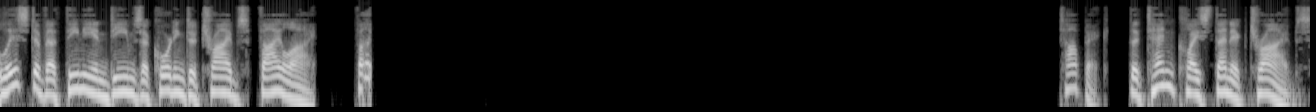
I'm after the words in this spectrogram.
List of Athenian demes according to tribes, phylae The ten Cleisthenic tribes.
